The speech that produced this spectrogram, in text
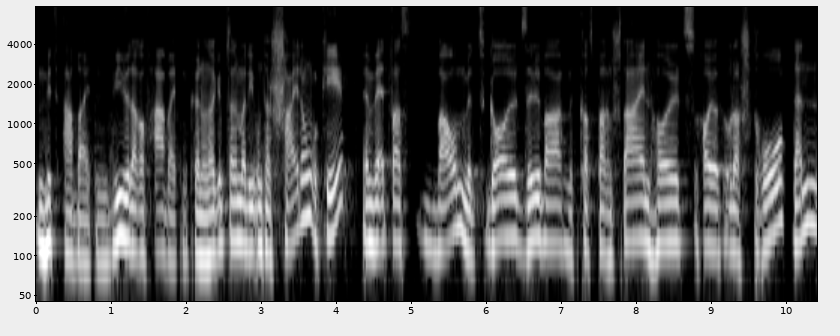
mitarbeiten, wie wir darauf arbeiten können. Und da gibt's dann immer die Unterscheidung, okay, wenn wir etwas bauen mit Gold, Silber, mit kostbaren Stein, Holz, Heu oder Stroh, dann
